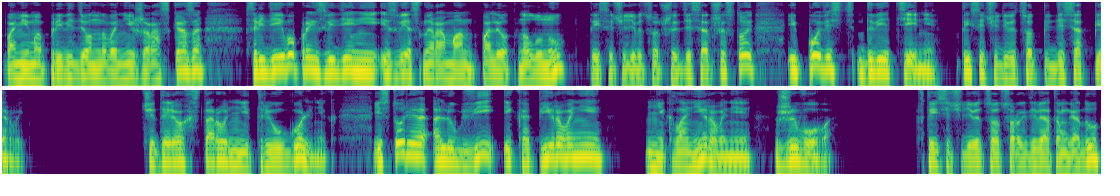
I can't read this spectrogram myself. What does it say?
Помимо приведенного ниже рассказа, среди его произведений известный роман «Полет на Луну» 1966 и повесть «Две тени» 1951. Четырехсторонний треугольник — история о любви и копировании, не клонировании, живого. В 1949 году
